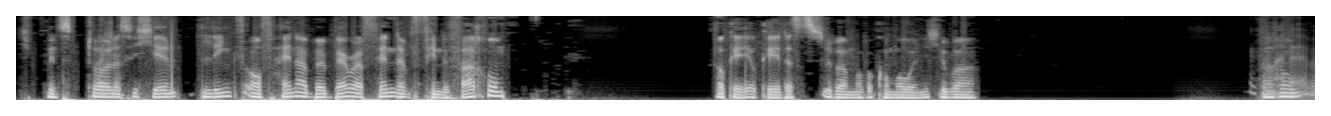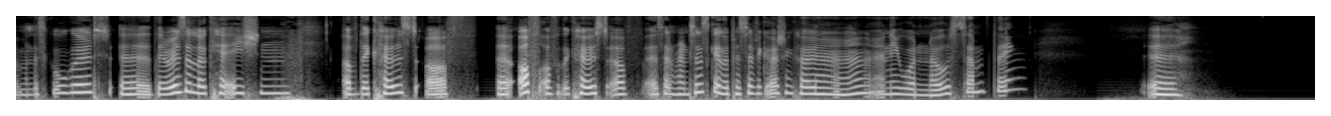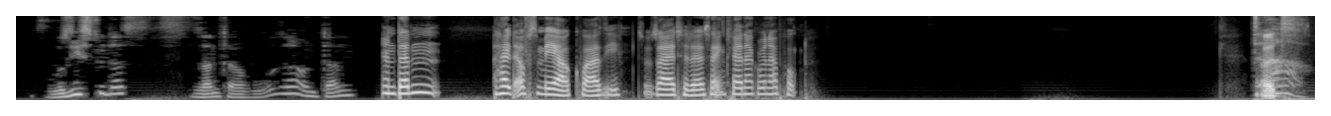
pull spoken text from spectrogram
Ich find's toll, Warte. dass ich hier einen Link auf Hanna-Barbera Fandom finde. Warum? Okay, okay, das ist über Morocco Mole, nicht über... Warum? wenn man das googelt, äh, there is a location of the coast of uh, off of the coast of uh, San Francisco in the Pacific Ocean. Co- uh, anyone knows something? Wo siehst du das? Santa Rosa und dann. und dann halt aufs Meer quasi zur Seite. Da ist ein kleiner grüner Punkt. Als,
